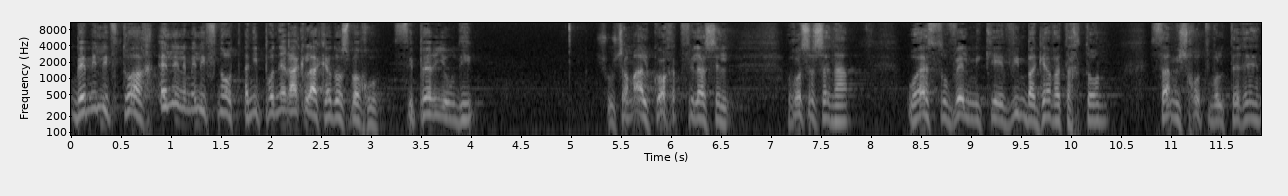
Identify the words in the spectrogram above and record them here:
במי לפתוח, אין לי למי לפנות, אני פונה רק לקדוש ברוך הוא. סיפר יהודי שהוא שמע על כוח התפילה של ראש השנה, הוא היה סובל מכאבים בגב התחתון, שם משחות וולטרן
